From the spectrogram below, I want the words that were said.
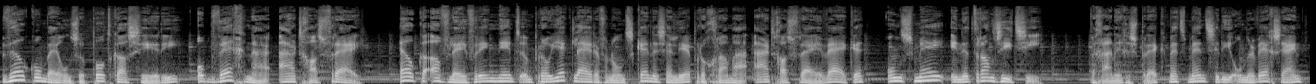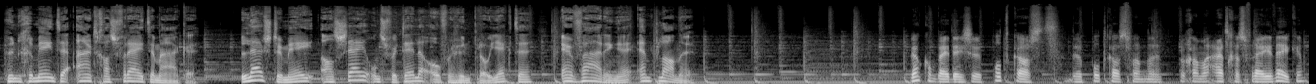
Welkom bij onze podcastserie Op weg naar aardgasvrij. Elke aflevering neemt een projectleider van ons kennis- en leerprogramma Aardgasvrije Wijken ons mee in de transitie. We gaan in gesprek met mensen die onderweg zijn hun gemeente aardgasvrij te maken. Luister mee als zij ons vertellen over hun projecten, ervaringen en plannen. Welkom bij deze podcast, de podcast van het programma Aardgasvrije Weken.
